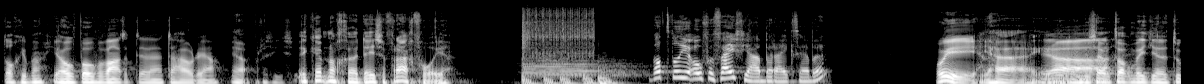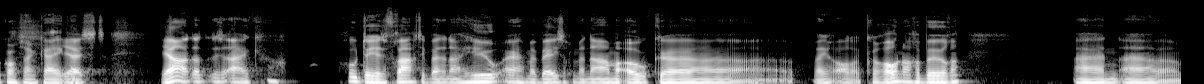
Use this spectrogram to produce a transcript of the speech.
toch je, je hoofd boven water te, te houden. Ja. ja, precies. Ik heb nog eh, deze vraag voor je. Wat wil je over vijf jaar bereikt hebben? Oei. Ja, Ja. nu zijn we toch een beetje in de toekomst aan kijken. Juist. Ja, dat is eigenlijk goed dat je het vraagt. Ik ben er nou heel erg mee bezig. Met name ook eh vanwege alle corona gebeuren. En ehm,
